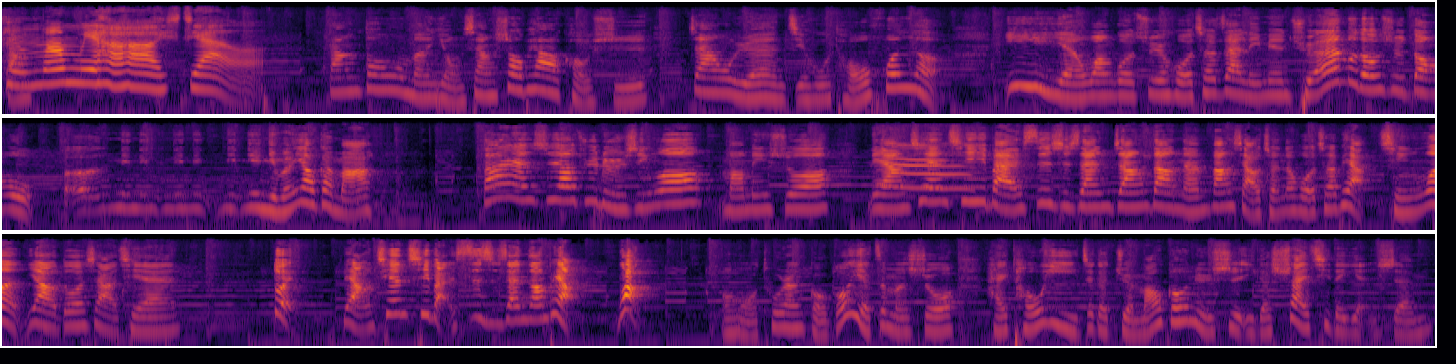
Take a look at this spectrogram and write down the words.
小猫咪好好笑哦。当动物们涌向售票口时，站务员几乎头昏了，一眼望过去，火车站里面全部都是动物。呃，你你你你你你们要干嘛？当然是要去旅行喽。猫咪说：“两千七百四十三张到南方小城的火车票，请问要多少钱？”对，两千七百四十三张票。哇！哦，突然狗狗也这么说，还投以这个卷毛狗女士一个帅气的眼神。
